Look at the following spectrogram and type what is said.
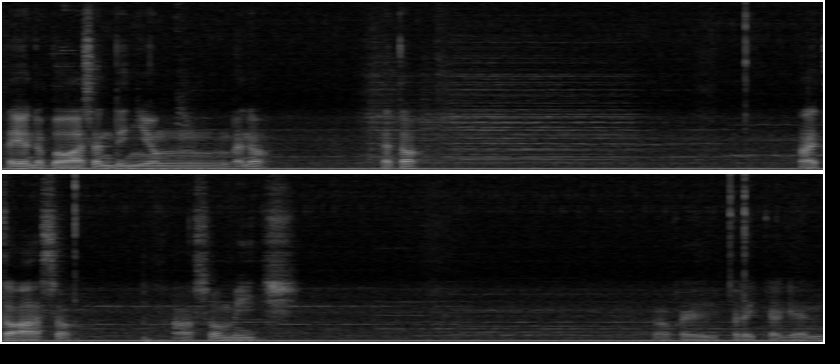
Ayun, nabawasan din yung ano. Ito. Ah, ito aso. Aso mage. Okay, break again.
